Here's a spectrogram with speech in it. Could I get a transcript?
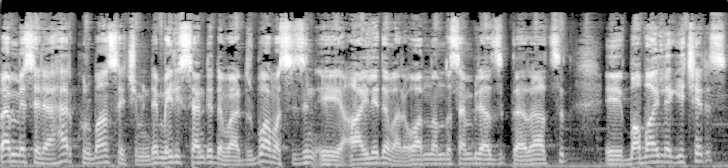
ben mesela her kurban seçiminde Melih sende de vardır bu ama sizin e, ailede var. O anlamda sen birazcık daha rahatsın. E, babayla geçeriz.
